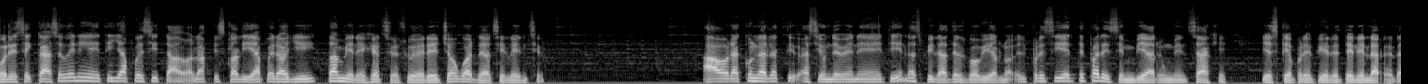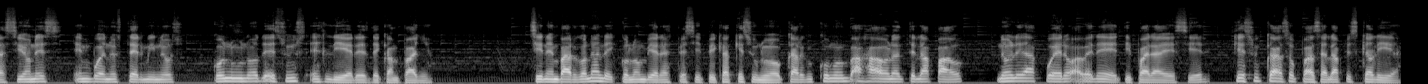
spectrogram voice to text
Por ese caso, Benedetti ya fue citado a la fiscalía, pero allí también ejerció su derecho a guardar silencio. Ahora con la reactivación de Benedetti en las filas del gobierno, el presidente parece enviar un mensaje y es que prefiere tener las relaciones en buenos términos con uno de sus líderes de campaña. Sin embargo, la ley colombiana especifica que su nuevo cargo como embajador ante la FAO no le da fuero a Benedetti para decir que su caso pasa a la fiscalía,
